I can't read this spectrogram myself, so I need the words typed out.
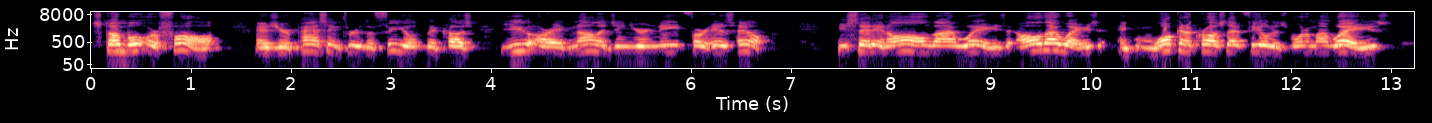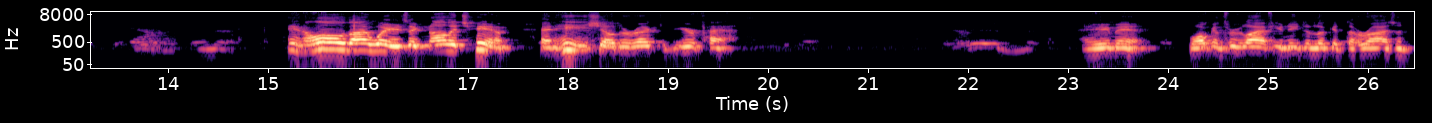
stumble, or fall as you're passing through the field because you are acknowledging your need for His help. He said, In all thy ways, in all thy ways, and walking across that field is one of my ways. In all thy ways, acknowledge Him, and He shall direct your path. Amen. Walking through life, you need to look at the horizon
